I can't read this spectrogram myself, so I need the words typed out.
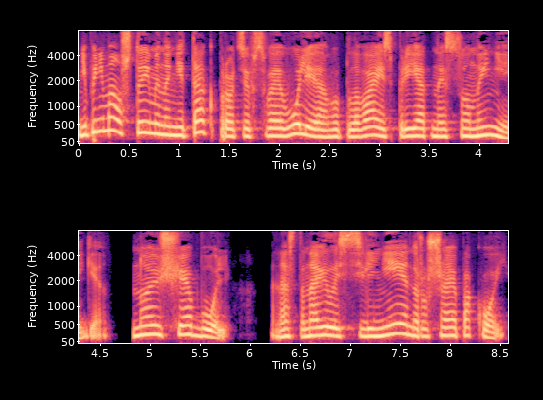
Не понимал, что именно не так против своей воли, выплывая из приятной сонной неги. Ноющая боль. Она становилась сильнее, нарушая покой.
